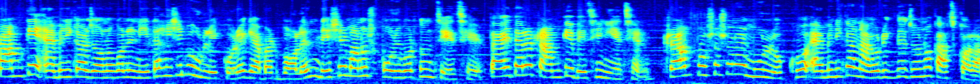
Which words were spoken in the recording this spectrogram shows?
ট্রাম্পকে আমেরিকার জনগণের নেতা হিসেবে উল্লেখ করে গ্যাবার্ট বলেন, দেশের মানুষ পরিবর্তন চেয়েছে, তাই তারা ট্রাম্পকে বেছে নিয়েছেন। ট্রাম্প প্রশাসনের মূল লক্ষ্য আমেরিকার নাগরিকদের জন্য কাজ করা।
